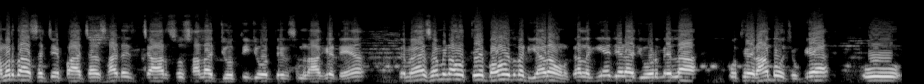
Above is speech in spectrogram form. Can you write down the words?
ਅਮਰਦਾਸ ਸੱਚੇ ਪਾਤਸ਼ਾਹ ਸਾਢੇ 400 ਸਾਲਾ ਜੋਤੀ ਜੋਤ ਦਿਵਸ ਮਨਾ ਕੇ ਹਟੇ ਆ ਤੇ ਮੈਂ ਸਮਝਣਾ ਉੱਥੇ ਬਹੁਤ ਵੱਡੀਆਂ ਰੌਣਕਾਂ ਲੱਗੀਆਂ, ਜਿਹੜਾ ਜੋੜ ਮੇਲਾ ਉੱਥੇ ਆਰੰਭ ਹੋ ਚੁੱਕਿਆ ਉਹ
